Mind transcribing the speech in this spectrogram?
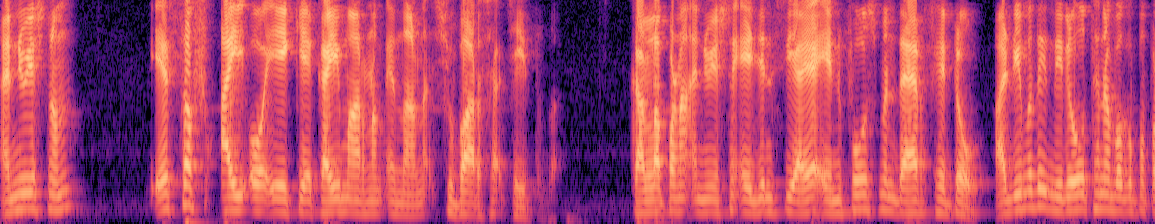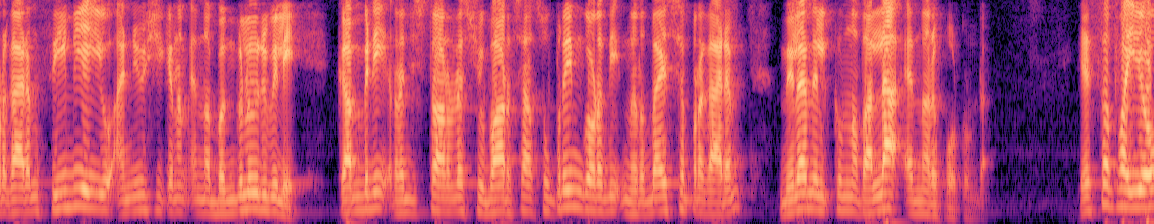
അന്വേഷണം എസ് എഫ് ഐ ഒ എക്ക് കൈമാറണം എന്നാണ് ശുപാർശ ചെയ്തത്. കള്ളപ്പണ അന്വേഷണ ഏജൻസിയായ എൻഫോഴ്സ്മെന്റ് ഡയറക്ടറേറ്റോ അഴിമതി നിരോധന വകുപ്പ് പ്രകാരം സി ബി ഐയോ അന്വേഷിക്കണം എന്ന ബംഗളൂരുവിലെ കമ്പനി രജിസ്ട്രാറുടെ ശുപാർശ സുപ്രീം കോടതി നിർദ്ദേശപ്രകാരം നിലനിൽക്കുന്നതല്ല എന്ന റിപ്പോർട്ടുണ്ട്. S F I O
